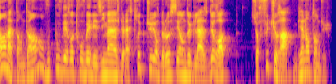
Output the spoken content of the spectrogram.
En attendant, vous pouvez retrouver les images de la structure de l'océan de glace d'Europe sur Futura, bien entendu.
